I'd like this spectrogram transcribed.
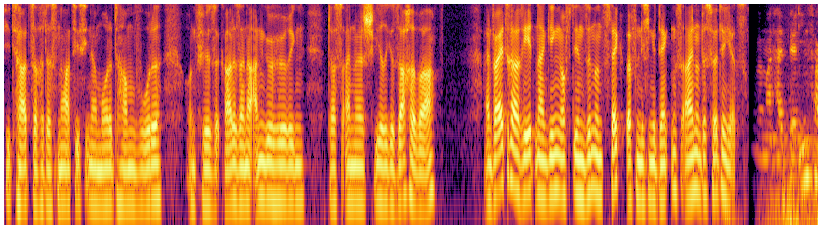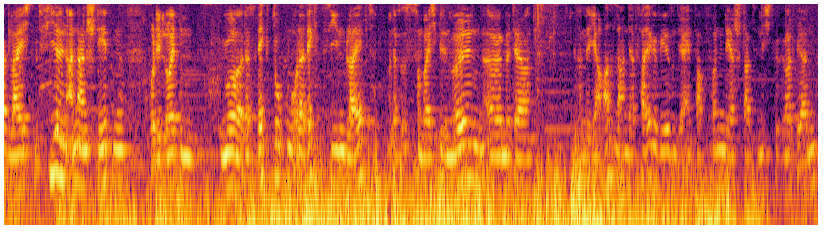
die Tatsache, dass Nazis ihn ermordet haben, wurde und für gerade seine Angehörigen das eine schwierige Sache war. Ein weiterer Redner ging auf den Sinn und Zweck öffentlichen Gedenkens ein und das hört ihr jetzt. Wenn man halt Berlin vergleicht mit vielen anderen Städten, wo den Leuten nur das Wegducken oder Wegziehen bleibt, und das ist zum Beispiel in Mölln äh, mit der Familie Aslan der Fall gewesen, die einfach von der Stadt nicht gehört werden,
